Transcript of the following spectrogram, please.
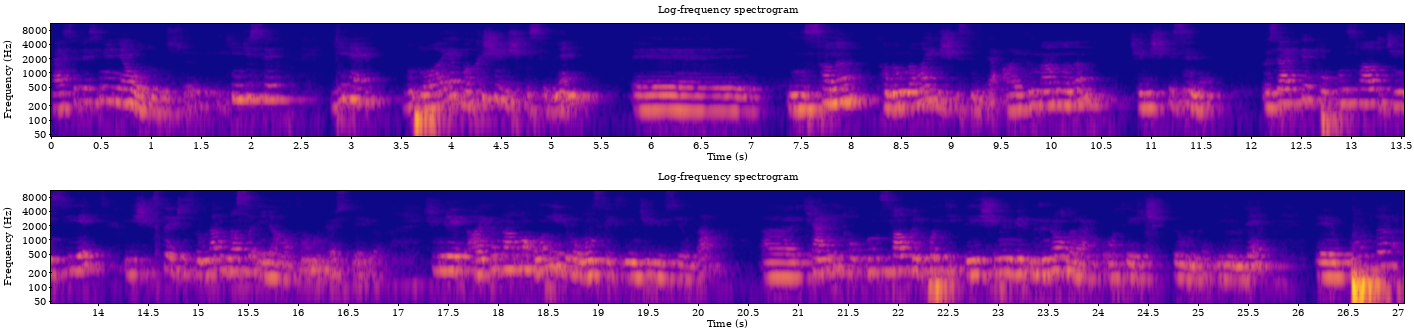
felsefesinin ne olduğunu söylüyor. İkincisi yine bu doğaya bakış ilişkisinin eee, insanı tanımlama ilişkisinde aydınlanmanın çelişkisini özellikle toplumsal cinsiyet ilişkisi açısından nasıl ele aldığını gösteriyor. Şimdi aydınlanma 17 ve 18. yüzyılda eee, kendi toplumsal ve politik değişimin bir ürünü olarak ortaya çıktığını bilimde. Burada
